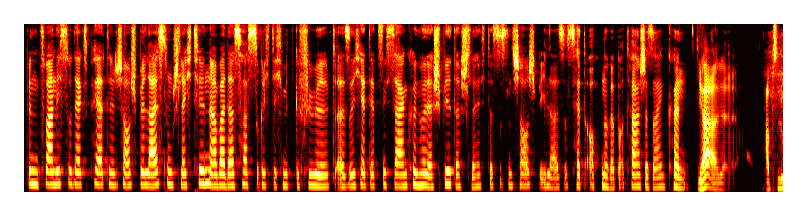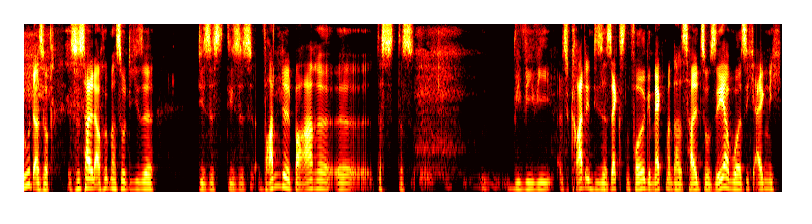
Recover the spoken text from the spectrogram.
Ich bin zwar nicht so der Experte in Schauspielleistung schlechthin, aber das hast du richtig mitgefühlt. Also, ich hätte jetzt nicht sagen können: „Oh, der spielt da schlecht. Das ist 'n Schauspieler.“ Also, es hätte auch 'ne Reportage sein können. Ja, äh, absolut. Also, es ist halt auch immer so diese dieses dieses Wandelbare, äh, das das, äh, wie wie wie also, grade in dieser 6. Folge merkt man das halt so sehr, wo er sich eigentlich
